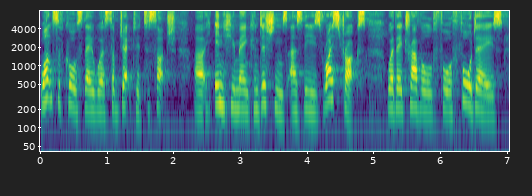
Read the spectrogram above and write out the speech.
Once, of course, they were subjected to such uh, inhumane conditions as these rice trucks, where they travelled for four days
